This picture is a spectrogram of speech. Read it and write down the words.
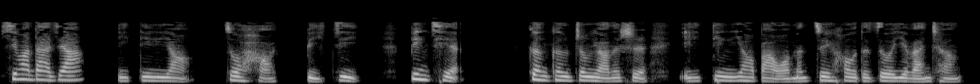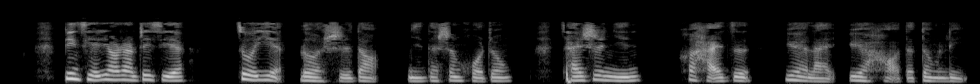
希望大家一定要做好笔记，并且更更重要的是，一定要把我们最后的作业完成，并且要让这些作业落实到您的生活中，才是您和孩子。越来越好的动力。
